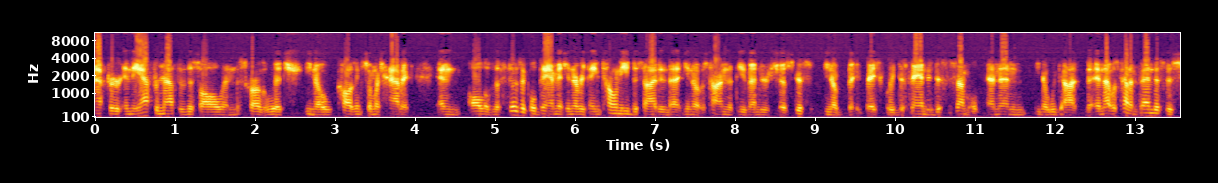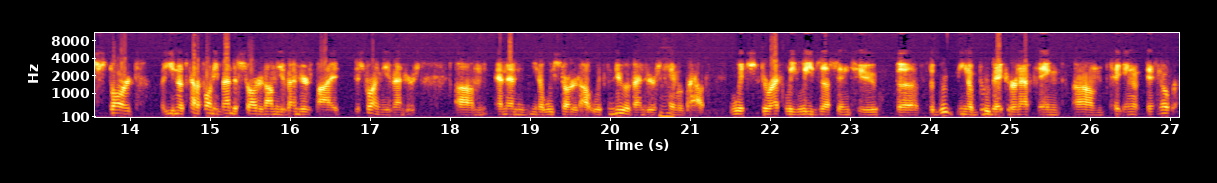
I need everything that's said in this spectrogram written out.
after in the aftermath of this all and the Scarlet Witch, you know, causing so much havoc and all of the physical damage and everything, Tony decided that you know it was time that the Avengers just dis, you know ba- basically disbanded, disassembled, and then you know we got and that was kind of Bendis' start. You know, it's kind of funny. Bendis started on the Avengers by destroying the Avengers, um, and then you know we started out with New Avengers came about, which directly leads us into the the group, you know Brubaker and Epting um, taking taking over.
